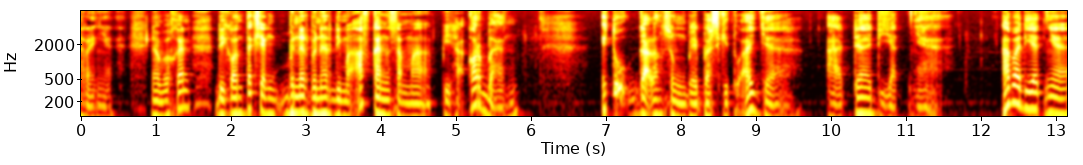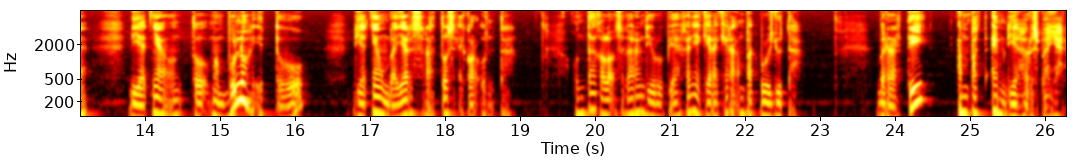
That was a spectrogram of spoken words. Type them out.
caranya. Nah bahkan di konteks yang benar-benar dimaafkan sama pihak korban, itu gak langsung bebas gitu aja. Ada dietnya. Apa dietnya? Dietnya untuk membunuh itu dietnya membayar 100 ekor unta. Unta kalau sekarang dirupiahkan ya kira-kira 40 juta. Berarti 4M dia harus bayar.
